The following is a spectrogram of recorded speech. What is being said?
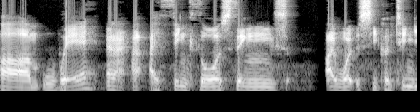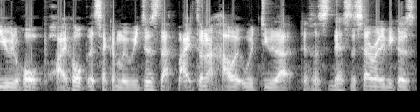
um way. And I I think those things I want to see continued. Hope I hope the second movie does that, but I don't know how it would do that necessarily because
